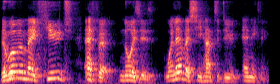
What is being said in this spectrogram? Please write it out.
The woman made huge effort noises whenever she had to do anything.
